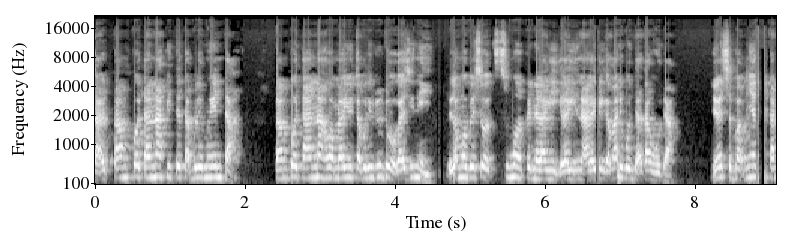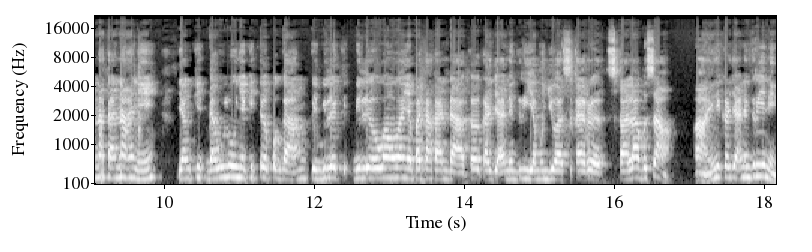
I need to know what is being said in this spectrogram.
Tak, tanpa tanah kita tak boleh merintah. Tanpa tanah orang Melayu tak boleh duduk kat sini. Lama besok semua kena lari. lari nak lari kat mana pun tak tahu dah. Ya, sebabnya tanah-tanah ni yang dahulunya kita pegang bila bila orang-orang yang patah kandar ke kerajaan negeri yang menjual skala, skala besar. Ha, ini kerajaan negeri ni.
